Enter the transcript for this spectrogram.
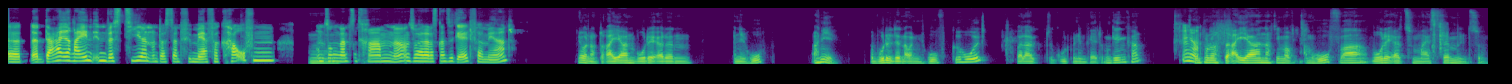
äh, da rein investieren und das dann für mehr verkaufen mhm. und so einen mhm. ganzen Kram, ne? Und so hat er das ganze Geld vermehrt. Ja, und nach drei Jahren wurde er dann an den Hof. Ach nee, er wurde dann an den Hof geholt, weil er so gut mit dem Geld umgehen kann. Ja. Und nur nach drei Jahren, nachdem er am Hof war, wurde er zum Meister der Münze.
